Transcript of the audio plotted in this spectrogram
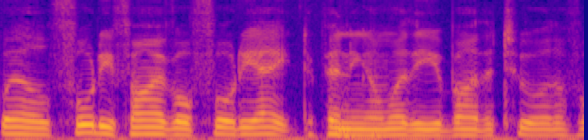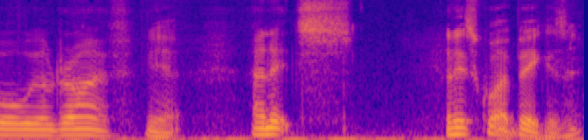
well 45 or 48 depending on whether you buy the two or the four-wheel drive. Yeah, And it's and it's quite big, is it?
